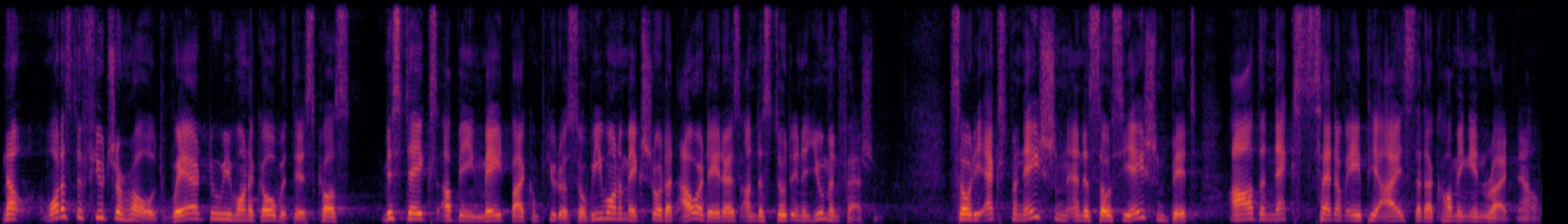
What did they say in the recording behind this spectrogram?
Now, what does the future hold? Where do we want to go with this? Because mistakes are being made by computers. So we want to make sure that our data is understood in a human fashion. So the explanation and association bit are the next set of APIs that are coming in right now.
